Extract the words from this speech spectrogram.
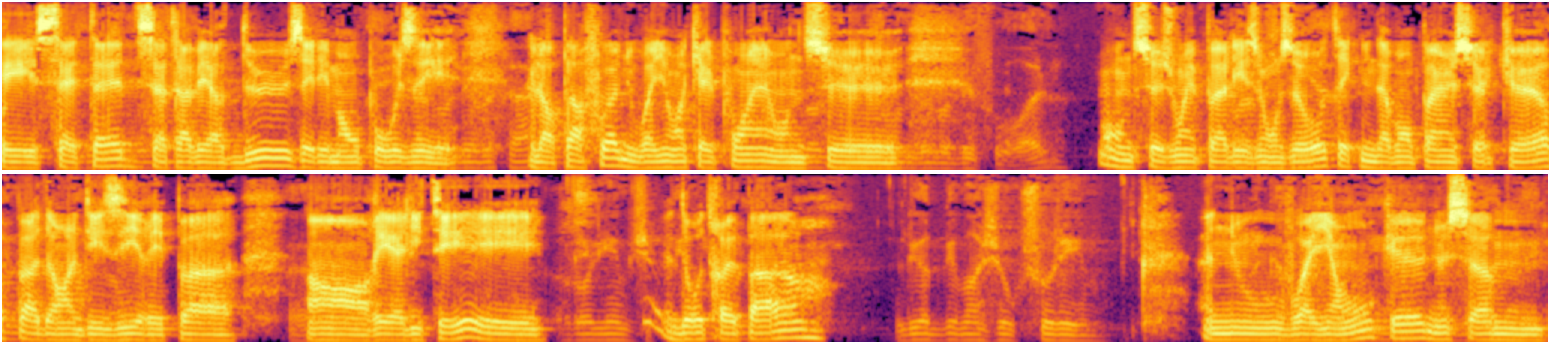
Et cette aide, c'est à travers deux éléments opposés. Alors parfois, nous voyons à quel point on ne se, on ne se joint pas les uns aux autres et que nous n'avons pas un seul cœur, pas dans le désir et pas en réalité. Et d'autre part, nous voyons que nous sommes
